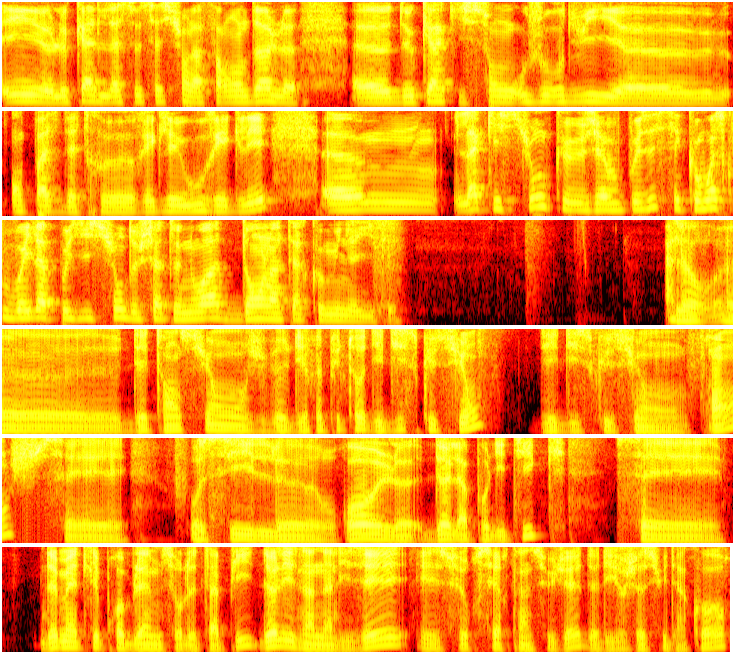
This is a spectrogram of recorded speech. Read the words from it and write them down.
et le cas de l'association La Farandole, deux cas qui sont aujourd'hui en passe d'être réglés ou réglés. la question que j'ai à vous poser, c'est comment est-ce que vous voyez la position de Châtenois dans l'intercommunalité? Alors, euh, des tensions, je veux dire plutôt des discussions, des discussions franches. C'est aussi le rôle de la politique, c'est de mettre les problèmes sur le tapis, de les analyser et sur certains sujets de dire je suis d'accord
